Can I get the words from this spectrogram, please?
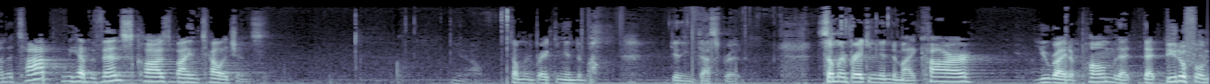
On the top, we have events caused by intelligence. You know, someone breaking into my, getting desperate. Someone breaking into my car. You write a poem, that, that beautiful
